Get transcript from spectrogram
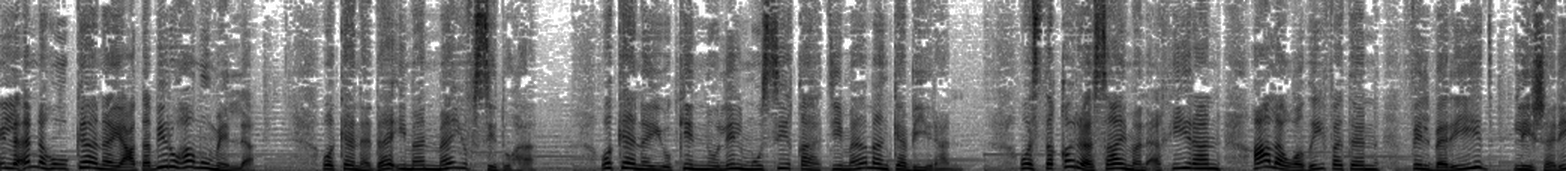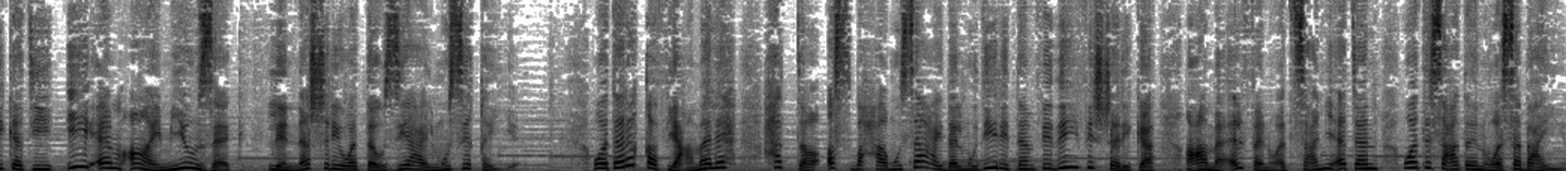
إلا أنه كان يعتبرها مملة وكان دائما ما يفسدها وكان يكن للموسيقى اهتماما كبيرا. واستقر سايمون أخيرا على وظيفة في البريد لشركة EMI Music للنشر والتوزيع الموسيقي. وترقى في عمله حتى أصبح مساعد المدير التنفيذي في الشركة عام 1979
